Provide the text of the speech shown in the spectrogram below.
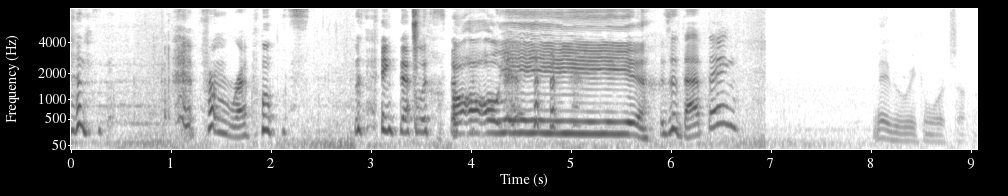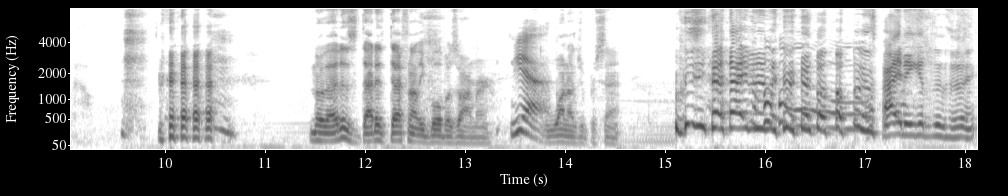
From Rebels? The thing that was. Oh, oh, oh, yeah, yeah, yeah, yeah, yeah, yeah, Is it that thing? Maybe we can work something out. no, that is that is definitely Boba's armor, Yeah. one hundred percent. He's hiding in the thing.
